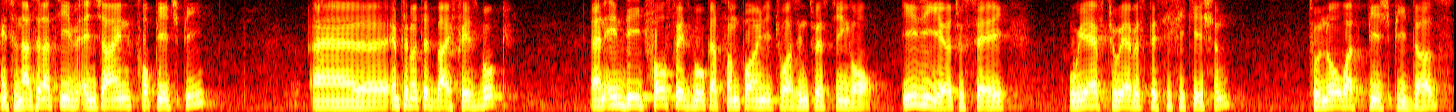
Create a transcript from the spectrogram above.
It's an alternative engine for PHP uh, implemented by Facebook. And indeed, for Facebook, at some point, it was interesting or easier to say we have to have a specification to know what PHP does,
